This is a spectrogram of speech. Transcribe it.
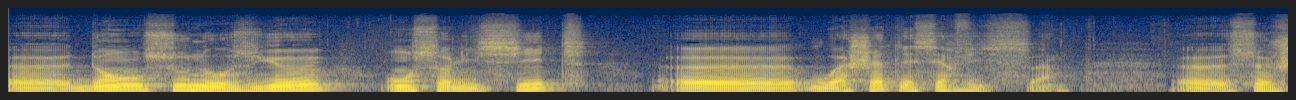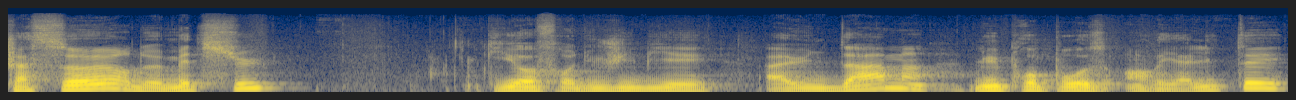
euh, dont, sous nos yeux, on sollicite euh, ou achète les services. Ce chasseur de Metsu, qui offre du gibier à une dame, lui propose en réalité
